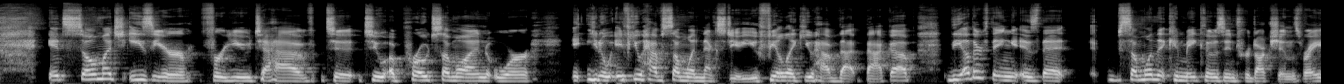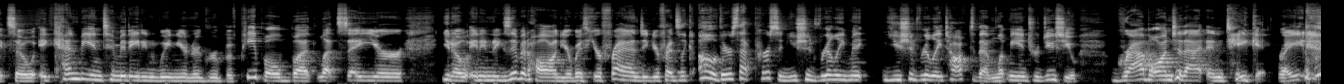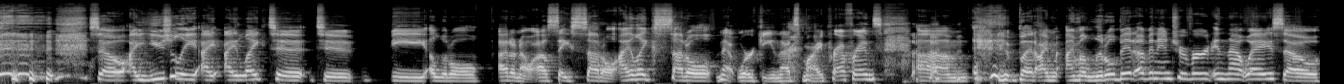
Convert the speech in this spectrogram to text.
it's so much easier for you to have to to approach someone or you know, if you have someone next to you, you feel like you have that backup. The other thing is that someone that can make those introductions, right? So it can be intimidating when you're in a group of people, but let's say you're, you know, in an exhibit hall and you're with your friend and your friend's like, "Oh, there's that person. You should really make you should really talk to them. Let me introduce you." Grab onto that and take it, right? so I usually I I like to to be a little i don't know i'll say subtle. I like subtle networking. That's my preference. Um, but i'm i'm a little bit of an introvert in that way. So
